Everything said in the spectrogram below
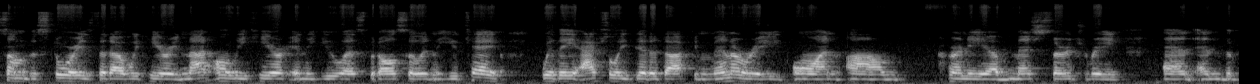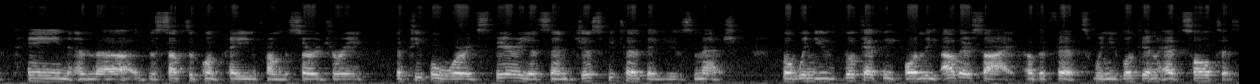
some of the stories that I was hearing, not only here in the US, but also in the UK, where they actually did a documentary on um, hernia mesh surgery and, and the pain and the, the subsequent pain from the surgery that people were experiencing just because they used mesh. But when you look at the on the other side of the fence, when you look in at Shouldice,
